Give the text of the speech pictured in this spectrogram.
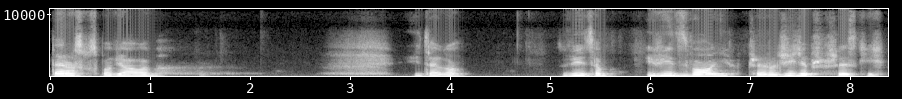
Teraz rozmawiałem. I tego. Z widzem. I widz dzwoni przy rodzinie, przy wszystkich.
